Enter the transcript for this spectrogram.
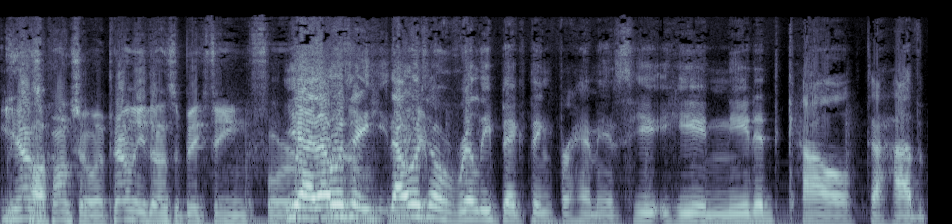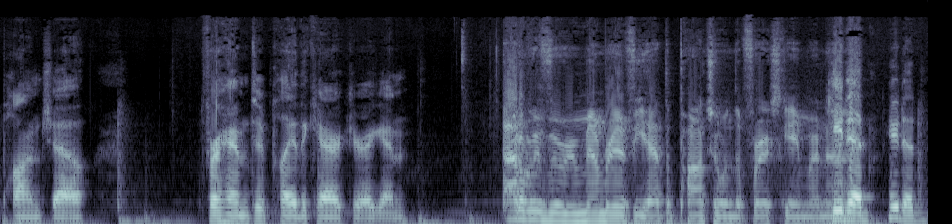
He has a poncho. Apparently, that was a big thing for. Yeah, that for was a that was game. a really big thing for him. Is he he needed Cal to have a poncho for him to play the character again. I don't even remember if he had the poncho in the first game or not. He did. He did.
